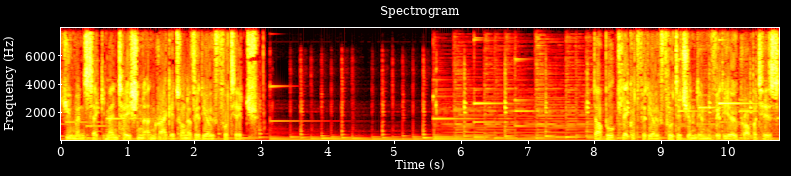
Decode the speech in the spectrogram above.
Human Segmentation and drag it on a video footage. Double-click at Video Footage and in Video Properties.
